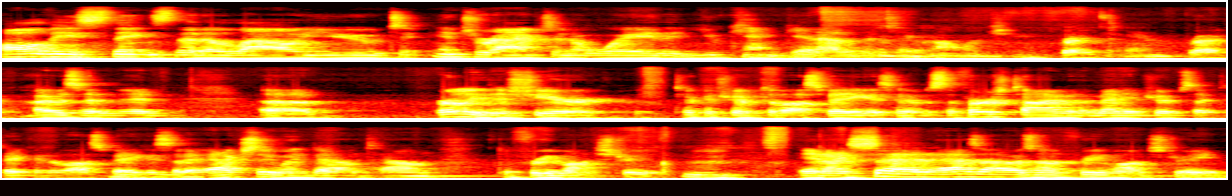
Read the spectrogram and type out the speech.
All these things that allow you to interact in a way that you can't get out of the Mhm. technology. Right. Yeah. Right. I was in, in uh, early this year. Took a trip to Las Vegas, and it was the first time in the many trips I've taken to Las Vegas that I actually went downtown to Fremont Street. Mm. And I said, as I was on Fremont Street,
